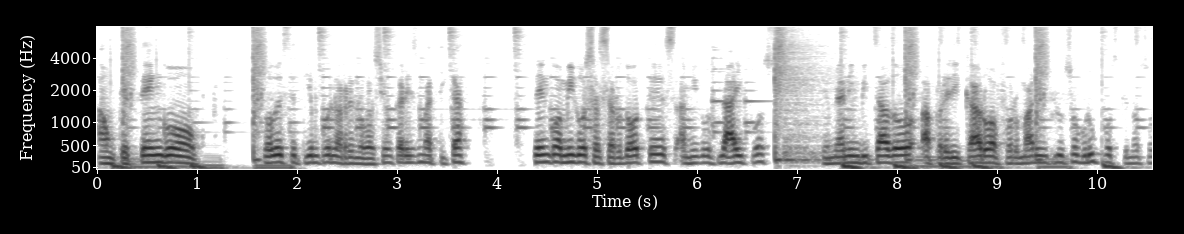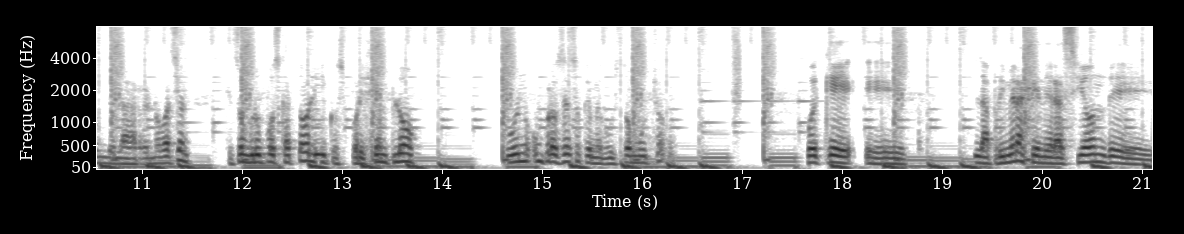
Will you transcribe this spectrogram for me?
aunque tengo todo este tiempo en la renovación carismática, tengo amigos sacerdotes, amigos laicos que me han invitado a predicar o a formar incluso grupos que no son de la renovación, que son grupos católicos. Por ejemplo, un, proceso que me gustó mucho fue que eh, la primera generación de,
